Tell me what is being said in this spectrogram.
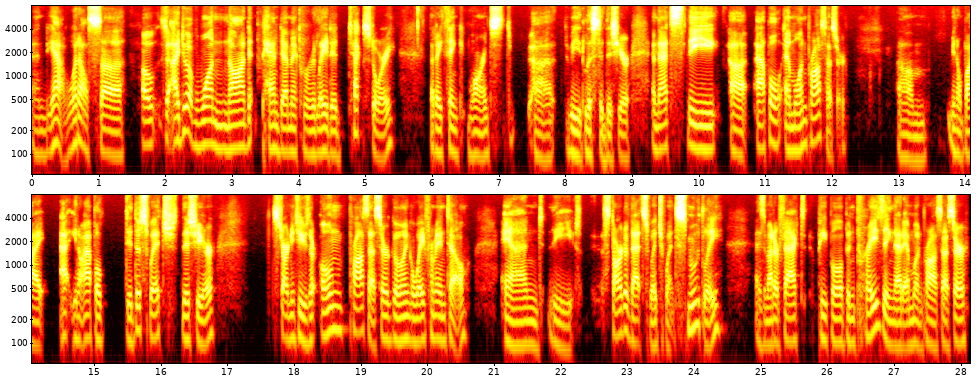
and yeah, what else? Uh, oh, so I do have one non-pandemic related tech story that I think warrants uh, to be listed this year, and that's the uh, Apple M1 processor. Um, you know, by you know, Apple did the switch this year, starting to use their own processor, going away from Intel, and the start of that switch went smoothly. As a matter of fact, people have been praising that M1 processor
